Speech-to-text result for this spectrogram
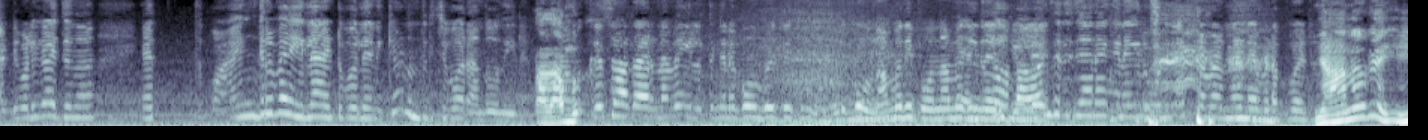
അടിപൊളി കാഴ്ച ഭയങ്കര വെയിലായിട്ട് പോലെ എനിക്ക് തിരിച്ചു പോരാൻ തോന്നിയില്ല. അത് നമുക്ക് സാധാരണ വെയിലത്ത് ഇങ്ങനെ പോകുമ്പോഴത്തേക്കും പോന്നാ മതി പോന്നാ മതി സ്വഭാവം അനുസരിച്ച് ഞാൻ എങ്ങനെയെങ്കിലും കൂടി രക്ഷപ്പെടണേ എവിടെ പോയിട്ട്? ഞാനൊക്കെ ഈ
